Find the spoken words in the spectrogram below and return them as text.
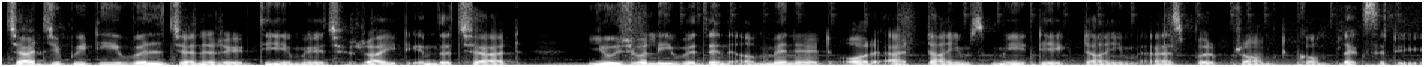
ChatGPT will generate the image right in the chat, usually within a minute or at times may take time as per prompt complexity.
